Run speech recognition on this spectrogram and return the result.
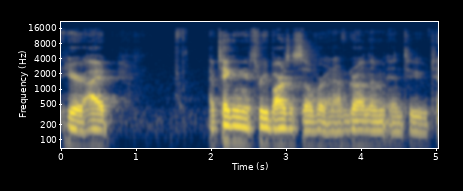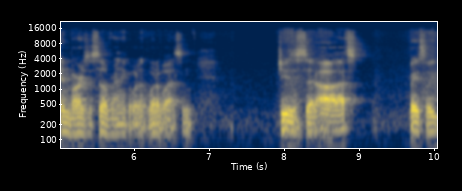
here I." I've taken your three bars of silver and I've grown them into ten bars of silver. I think what, it was, and Jesus said, "Oh, that's basically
